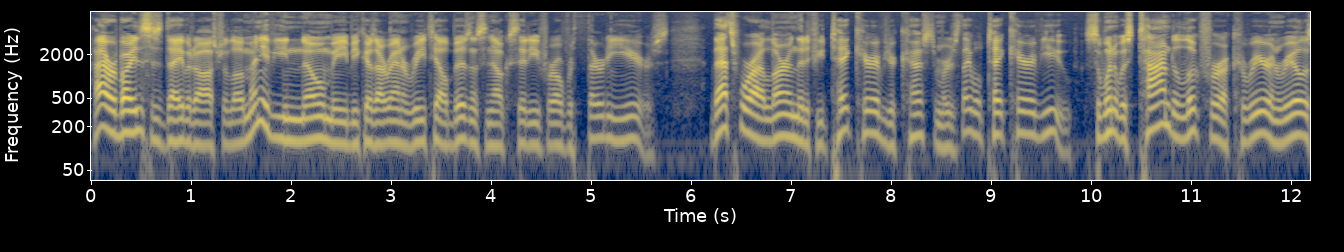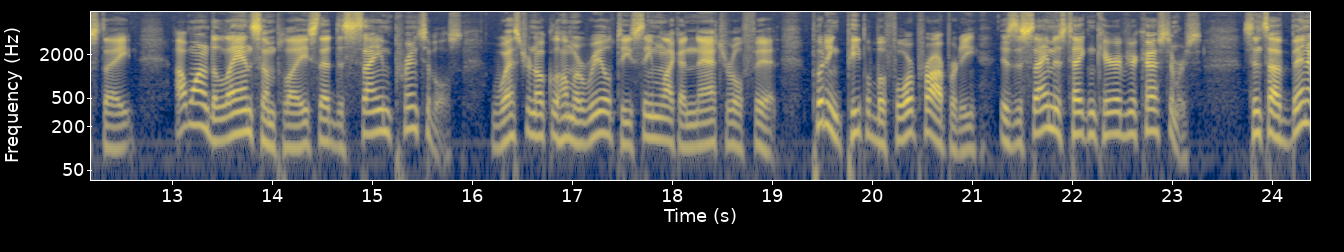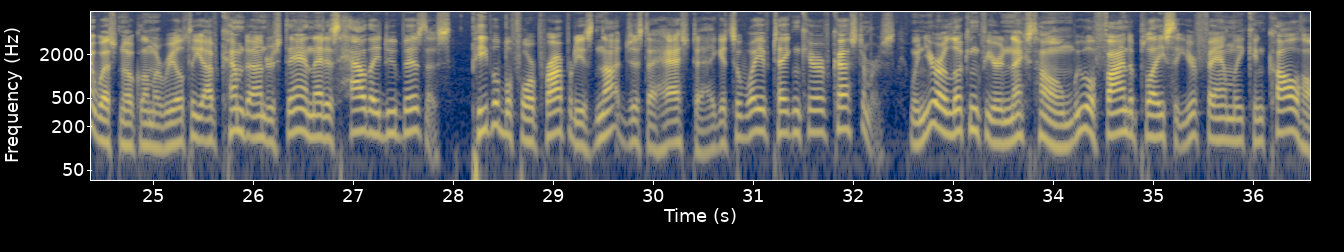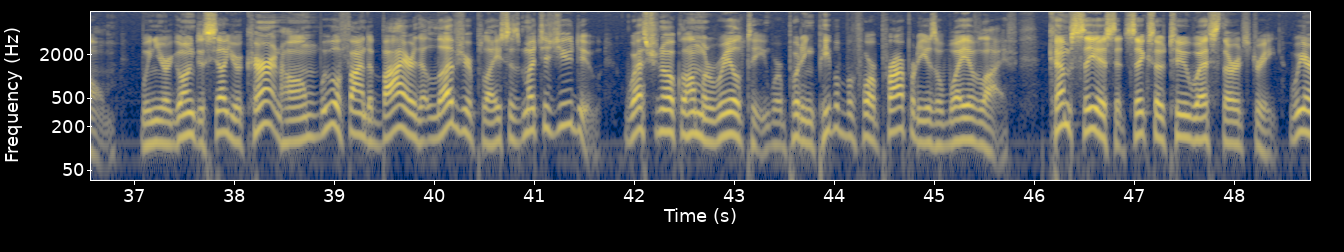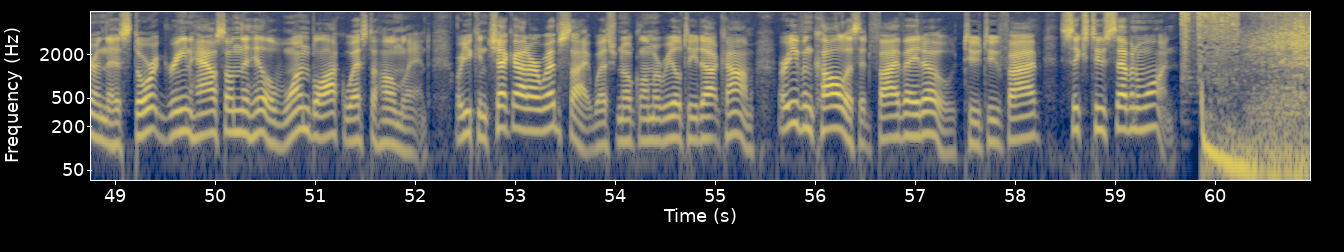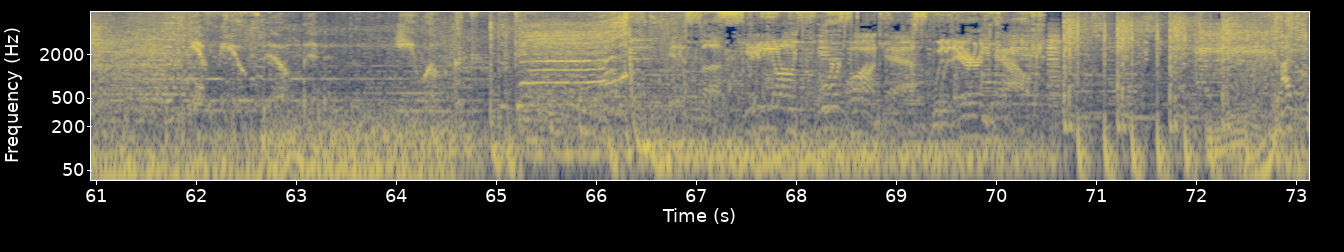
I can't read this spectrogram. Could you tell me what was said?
Hi, everybody. This is David Osterloh. Many of you know me because I ran a retail business in Elk City for over 30 years. That's where I learned that if you take care of your customers, they will take care of you. So when it was time to look for a career in real estate, I wanted to land someplace that had the same principles. Western Oklahoma Realty seemed like a natural fit. Putting people before property is the same as taking care of your customers. Since I've been at Western Oklahoma Realty, I've come to understand that is how they do business. People before property is not just a hashtag, it's a way of taking care of customers. When you are looking for your next home, we will find a place that your family can call home. When you are going to sell your current home, we will find a buyer that loves your place as much as you do. Western Oklahoma Realty, where putting people before property is a way of life. Come see us at 602 West 3rd Street. We are in the historic greenhouse on the hill, one block west of Homeland. Or you can check out our website, westernoklahomarealty.com, or even call us at 580 225 6271.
